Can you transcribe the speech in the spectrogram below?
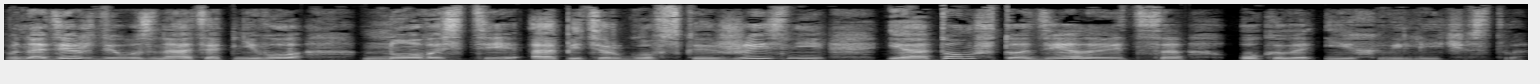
в надежде узнать от него новости о петерговской жизни и о том, что делается около их величества.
